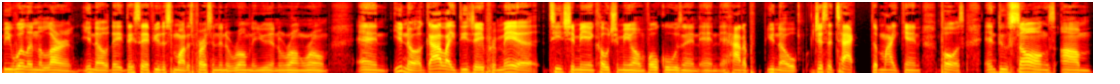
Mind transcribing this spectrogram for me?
be willing to learn. You know, they, they say if you're the smartest person in the room, then you're in the wrong room. And, you know, a guy like DJ Premier teaching me and coaching me on vocals and, and, and how to, you know, just attack the mic and pause and do songs, um,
